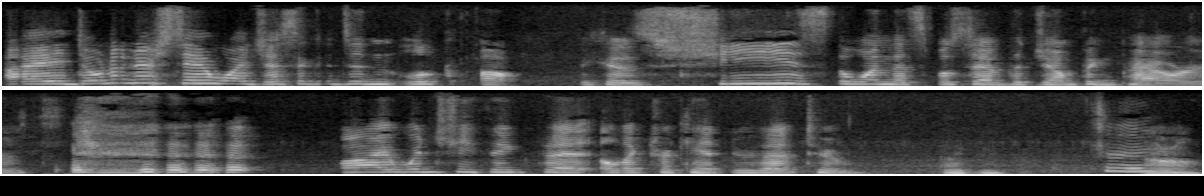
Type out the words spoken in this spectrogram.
I don't understand why Jessica didn't look up because she's the one that's supposed to have the jumping powers. Why wouldn't she think that Elektra can't do that too? Mm-mm. I True. don't know.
